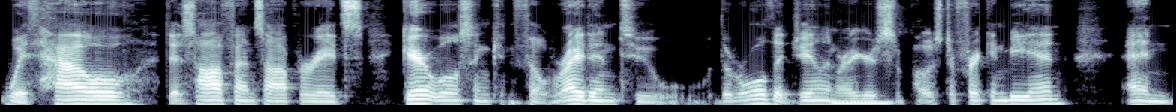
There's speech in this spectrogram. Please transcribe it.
with how this offense operates, Garrett Wilson can fill right into the role that Jalen Reagor is supposed to freaking be in and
